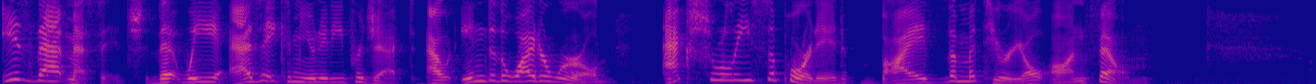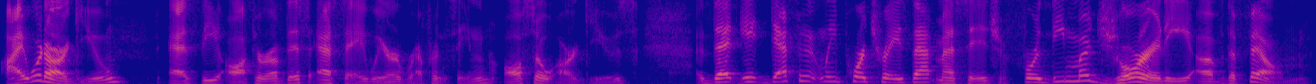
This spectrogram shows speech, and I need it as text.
Is that message that we as a community project out into the wider world actually supported by the material on film? I would argue, as the author of this essay we are referencing also argues, that it definitely portrays that message for the majority of the film.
